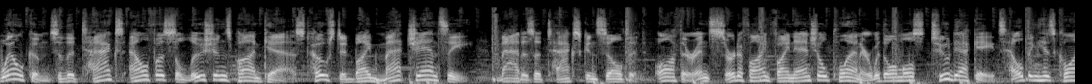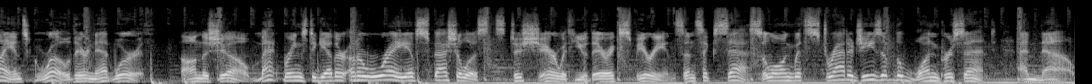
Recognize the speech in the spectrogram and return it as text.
Welcome to the Tax Alpha Solutions Podcast, hosted by Matt Chancey. Matt is a tax consultant, author, and certified financial planner with almost two decades helping his clients grow their net worth. On the show, Matt brings together an array of specialists to share with you their experience and success along with strategies of the 1%. And now,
